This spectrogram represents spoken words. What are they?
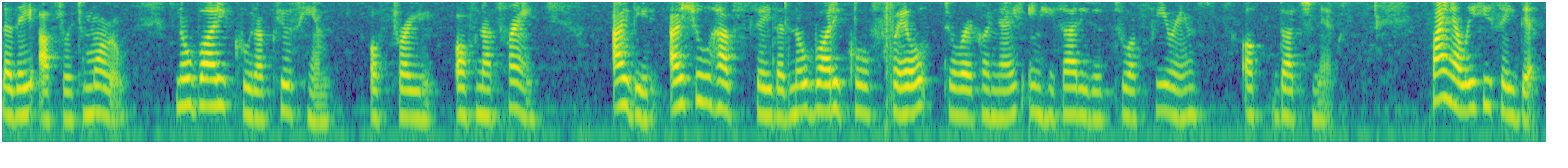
the day after tomorrow. Nobody could accuse him of trying of not trying. I did. I should have said that nobody could fail to recognize in his attitude two appearance of Dutchness. Finally he said death.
